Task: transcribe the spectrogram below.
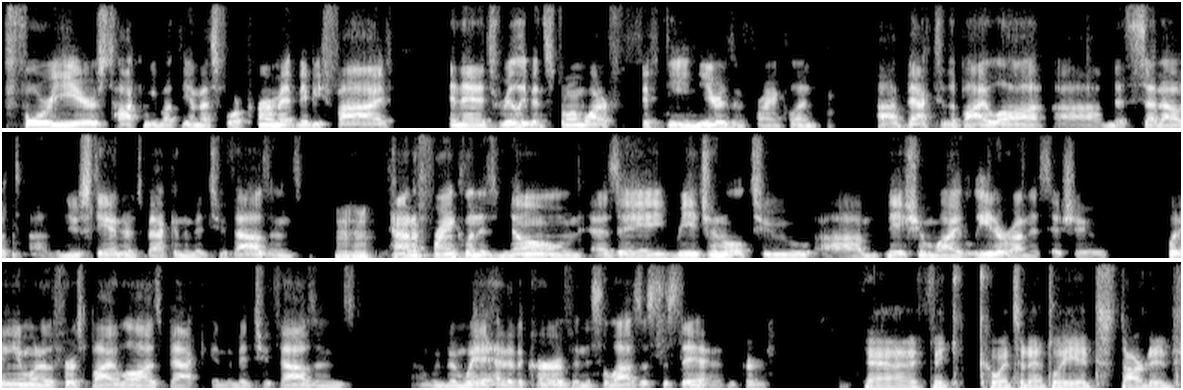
four years talking about the MS4 permit, maybe five. And then it's really been stormwater for 15 years in Franklin, uh, back to the bylaw um, that set out uh, the new standards back in the mid 2000s. Mm-hmm. Town of Franklin is known as a regional to um, nationwide leader on this issue, putting in one of the first bylaws back in the mid 2000s. Uh, we've been way ahead of the curve, and this allows us to stay ahead of the curve. Yeah, I think coincidentally it started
